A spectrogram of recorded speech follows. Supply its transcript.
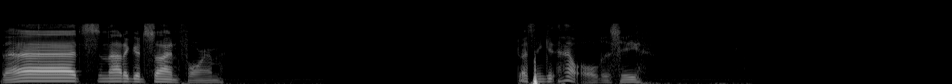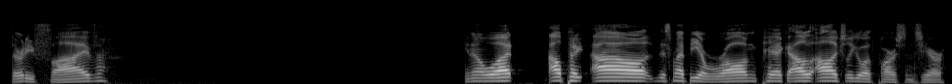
that's not a good sign for him. Do I think it, how old is he? 35. You know what? I'll pick. I'll. This might be a wrong pick. I'll. I'll actually go with Parsons here.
